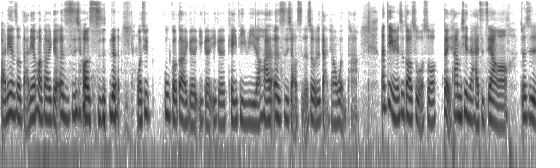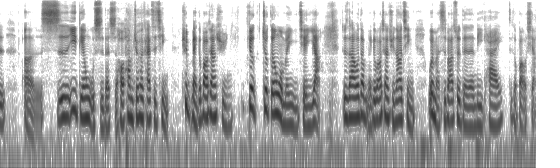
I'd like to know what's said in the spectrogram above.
白天的时候打电话到一个二十四小时的，我去。Google 到一个一个一个 KTV，然后他二十四小时的，所以我就打电话问他。那店员是告诉我说，对他们现在还是这样哦，就是呃十一点五十的时候，他们就会开始请去每个包厢群，就就跟我们以前一样，就是他会到每个包厢群，然后请未满十八岁的人离开这个包厢。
